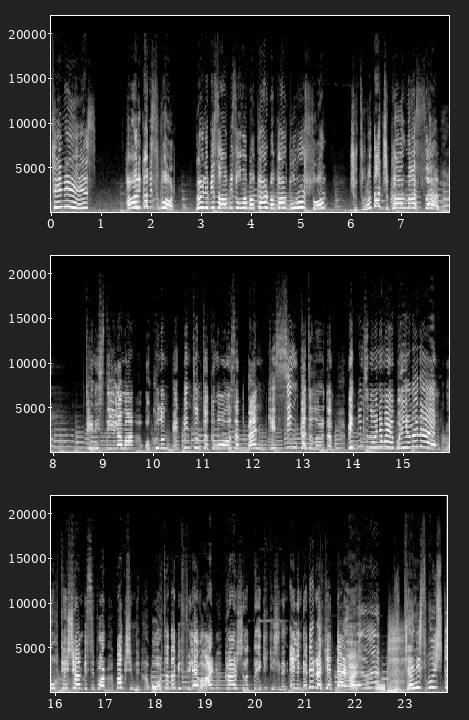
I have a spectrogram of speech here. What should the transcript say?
tenis. Harika bir spor. Böyle bir sağa bir sola bakar bakar durursun. Çıtını da çıkarmazsın. Tenis değil ama okulun badminton takımı olsa ben kesin katılırdım. Badminton oynamaya bayılırım. Muhteşem bir spor. Bak şimdi ortada bir file var. Karşılıklı iki kişinin elinde de raketler var. tenis bu işte.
